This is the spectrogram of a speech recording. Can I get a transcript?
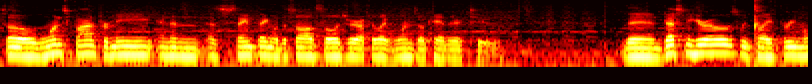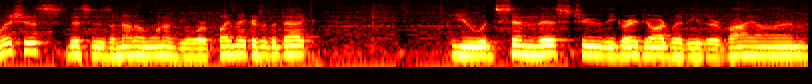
So one's fine for me, and then the same thing with the Solid Soldier. I feel like one's okay there too. Then Destiny Heroes, we play three Malicious. This is another one of your playmakers of the deck you would send this to the graveyard with either Vyon,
